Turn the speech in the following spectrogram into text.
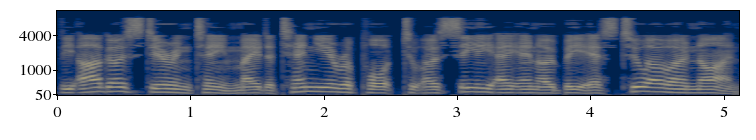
The Argo steering team made a 10-year report to OCEANOBS 2009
